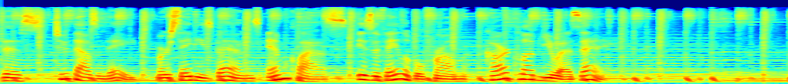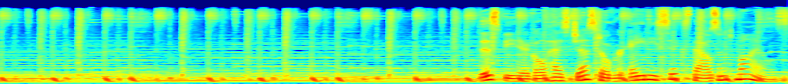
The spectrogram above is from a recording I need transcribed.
This 2008 Mercedes-Benz M-Class is available from Car Club USA. This vehicle has just over 86,000 miles.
